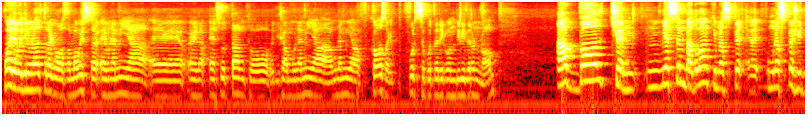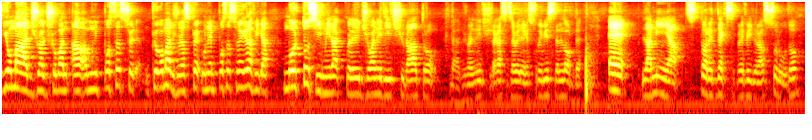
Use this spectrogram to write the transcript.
Poi devo dire un'altra cosa, ma questa è una mia, è, è, è soltanto diciamo una mia, una mia cosa che forse potete condividere o no a volte cioè, mi è sembrato anche una, spe- eh, una specie di omaggio Giovan- a un'impostazione più omaggio una spe- un'impostazione grafica molto simile a quella di Giovanni Ricci un altro beh, Giovanni Ricci ragazzi sapete che sulle piste dell'ordine è la mia story text preferita in assoluto.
